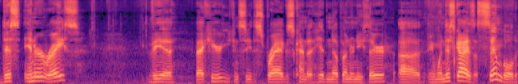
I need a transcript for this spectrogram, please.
This inner race via back here you can see the sprags kind of hidden up underneath there. Uh, and when this guy is assembled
